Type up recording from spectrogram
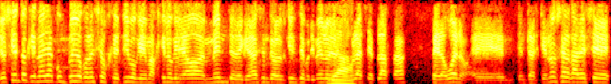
Yo siento que no haya cumplido con ese objetivo que imagino que llevaba en mente de quedarse entre los 15 primeros y Ya. asegurarse plaza, pero bueno, eh, mientras que no salga de ese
